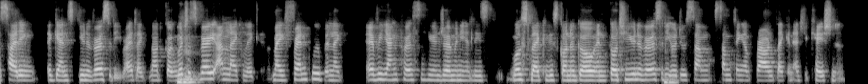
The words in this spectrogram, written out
deciding against university right like not going which mm -hmm. is very unlikely like my friend group and like every young person here in Germany, at least most likely is going to go and go to university or mm-hmm. do some something around like an education. And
